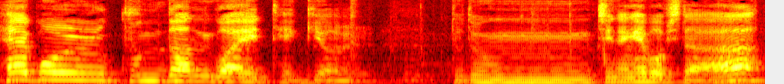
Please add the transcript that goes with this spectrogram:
해골 군단과의 대결. 두둥 진행해봅시다.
